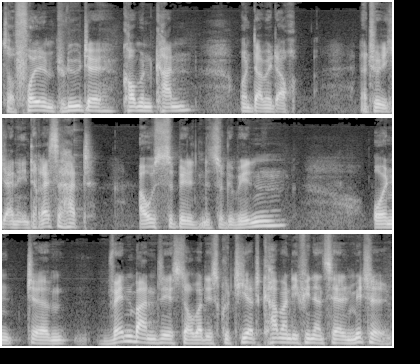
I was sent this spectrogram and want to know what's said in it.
zur vollen Blüte kommen kann und damit auch natürlich ein Interesse hat, Auszubildende zu gewinnen. Und ähm, wenn man darüber diskutiert, kann man die finanziellen Mittel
